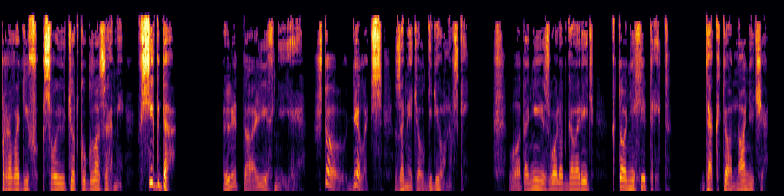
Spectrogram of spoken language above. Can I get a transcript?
проводив свою тетку глазами. Всегда. Лета ихние. Что делать? заметил Гедеоновский. Вот они изволят говорить кто не хитрит. Да кто, Нонича,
